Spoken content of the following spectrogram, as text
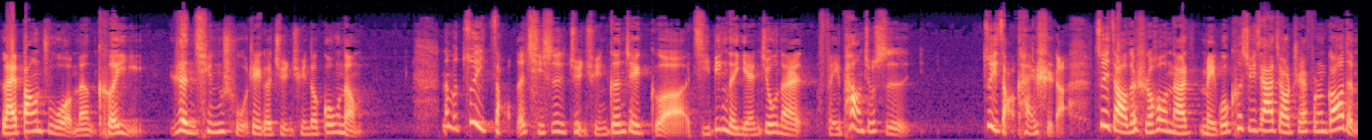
来帮助我们可以认清楚这个菌群的功能。那么最早的其实菌群跟这个疾病的研究呢，肥胖就是。最早开始的，最早的时候呢，美国科学家叫 Jeffrey Gordon，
